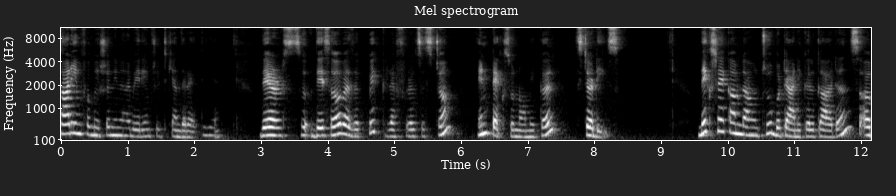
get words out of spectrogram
सारी इन्फॉर्मेशन इन हर्बेरियम शीट्स के अंदर रहती है they are they serve as a quick referral system in taxonomical studies Next, I come down to botanical gardens. Uh,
